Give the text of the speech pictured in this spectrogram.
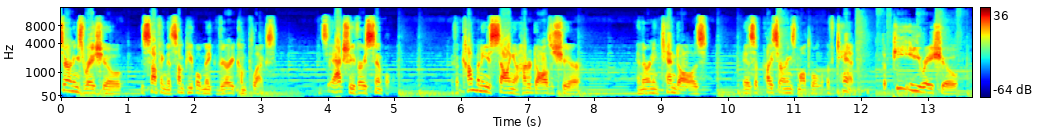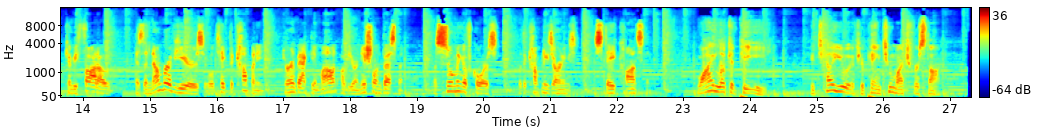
This earnings ratio is something that some people make very complex. It's actually very simple. If a company is selling $100 a share and earning $10, it has a price earnings multiple of 10. The PE ratio can be thought of as the number of years it will take the company to earn back the amount of your initial investment, assuming, of course, that the company's earnings stay constant. Why look at PE? They tell you if you're paying too much for stock.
